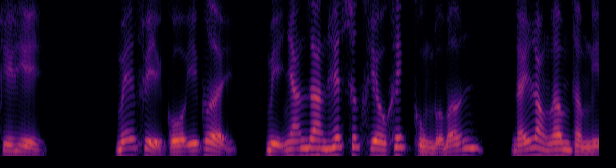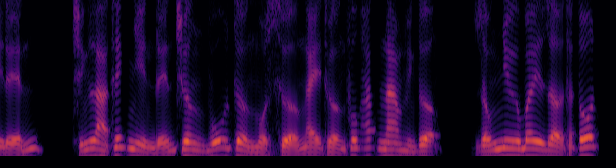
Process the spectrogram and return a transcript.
Hi hi. Mễ phỉ cố ý cười, mị nhãn gian hết sức khiêu khích cùng đùa bỡn, đáy lòng âm thầm nghĩ đến, chính là thích nhìn đến Trương Vũ Tường một sửa ngày thường phúc hắc nam hình tượng, giống như bây giờ thật tốt,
